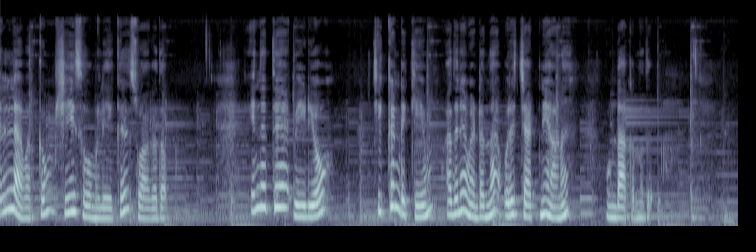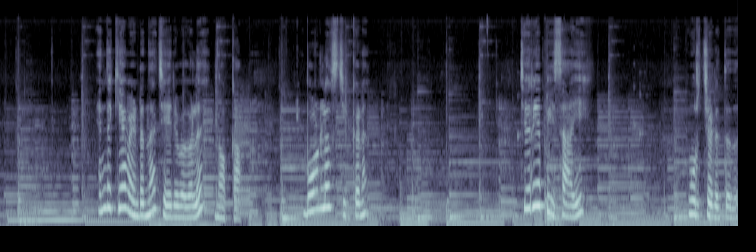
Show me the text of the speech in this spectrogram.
എല്ലാവർക്കും ഷീ സോമിലേക്ക് സ്വാഗതം. ഇന്നത്തെ വീഡിയോ ചിക്കൻ ടിക്കയും അതിന് വേണ്ടുന്ന ഒരു ചട്നിയാണ് ഉണ്ടാക്കുന്നത്. എന്തൊക്കെയാണ് വേണ്ടുന്ന ചേരുവകൾ നോക്കാം. ബോൺലെസ് ചിക്കൻ ചെറിയ പീസായി മുറിച്ചെടുത്തത്.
